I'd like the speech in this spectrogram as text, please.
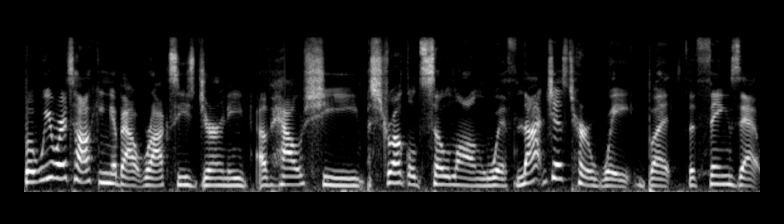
But we were talking about Roxy's journey of how she struggled so long with not just her weight, but the things that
